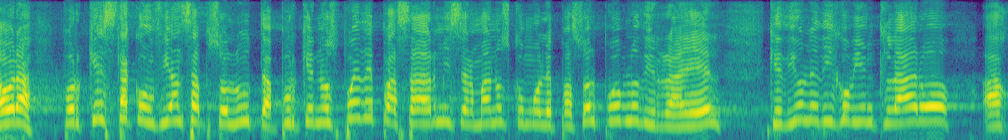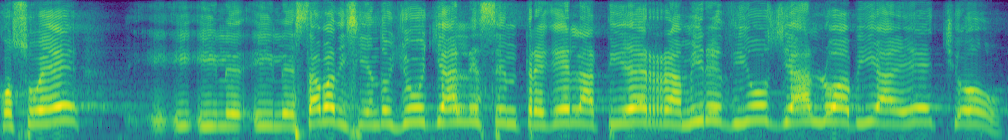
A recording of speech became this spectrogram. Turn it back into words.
Ahora, ¿por qué esta confianza absoluta? Porque nos puede pasar, mis hermanos, como le pasó al pueblo de Israel, que Dios le dijo bien claro a Josué y, le, y, le, estaba diciendo, yo ya les entregué la tierra, mire, Dios ya lo había hecho.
